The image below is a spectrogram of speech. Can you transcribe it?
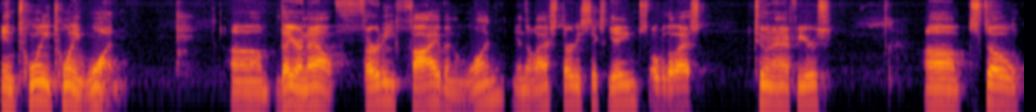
in 2021. Um, they are now 35 and 1 in the last 36 games over the last two and a half years. Um, so,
